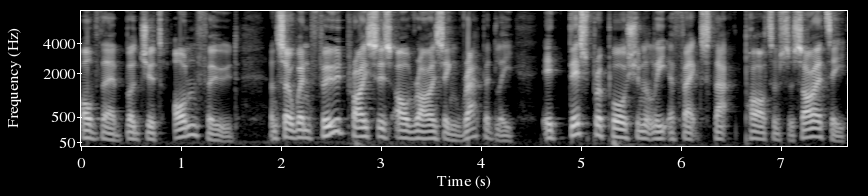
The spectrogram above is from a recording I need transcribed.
of their budget on food. And so when food prices are rising rapidly, it disproportionately affects that part of society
